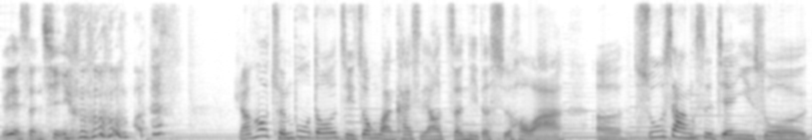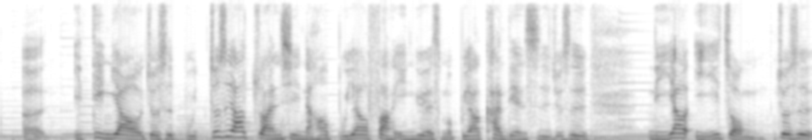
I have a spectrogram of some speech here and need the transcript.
有点生气。然后全部都集中完，开始要整理的时候啊，呃，书上是建议说，呃，一定要就是不就是要专心，然后不要放音乐，什么不要看电视，就是你要以一种就是。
